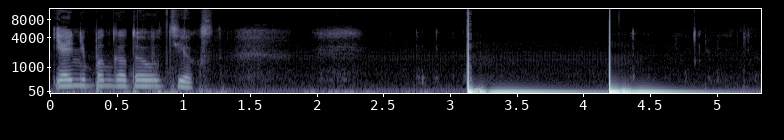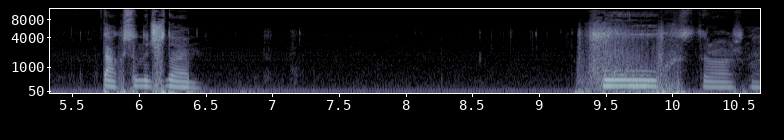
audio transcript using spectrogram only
Я не подготовил текст. Так, все, начинаем. Фух, страшно.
